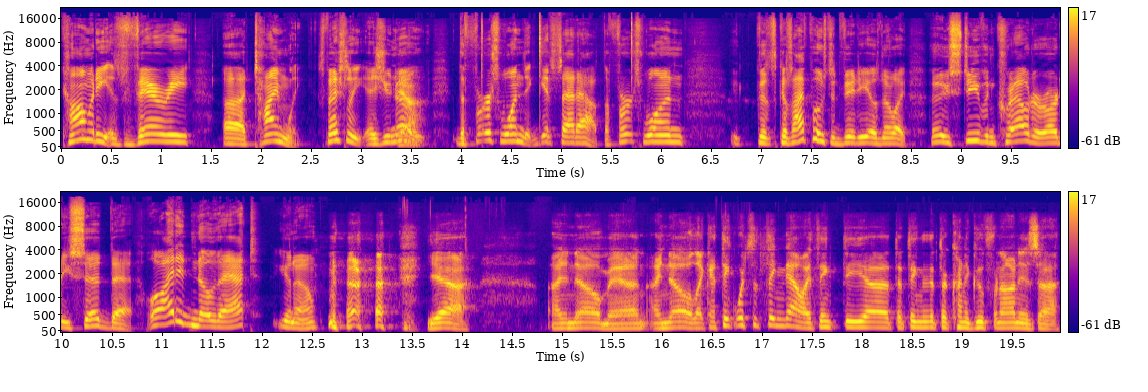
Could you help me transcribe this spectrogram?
Comedy is very uh, timely, especially as you know, Yeah. the first one that gets that out, the first one. Because I posted videos and they're like, "Hey, Steven Crowder already said that." Well, I didn't know that, you know. Yeah. I know, man. I know. Like, I think what's the thing now? I think the uh, the thing that they're kind of goofing on is uh,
